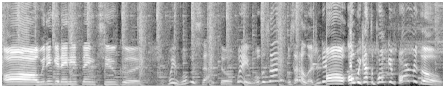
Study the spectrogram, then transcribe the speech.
oh, we didn't get anything too good. Wait, what was that though? Wait, what was that? Was that a legendary? Oh, oh, we got the pumpkin farmer though.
